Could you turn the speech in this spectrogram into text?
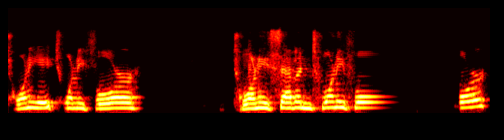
28 24, 27 24,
